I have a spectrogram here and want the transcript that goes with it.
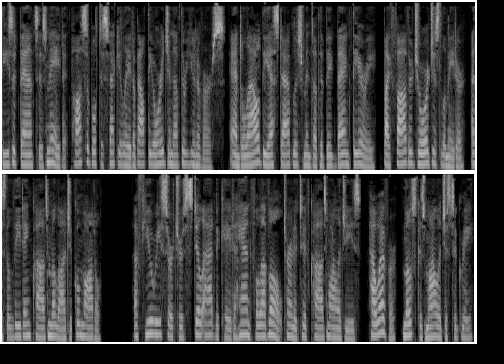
These advances made it possible to speculate about the origin of the universe and allowed the establishment of the Big Bang Theory by Father Georges Lemaître as the leading cosmological model. A few researchers still advocate a handful of alternative cosmologies. However, most cosmologists agree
